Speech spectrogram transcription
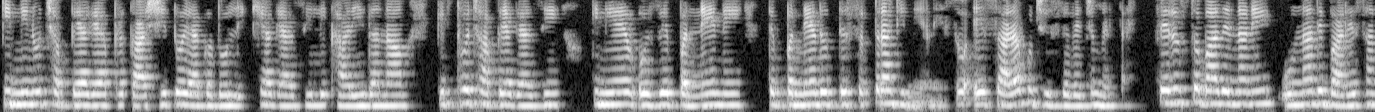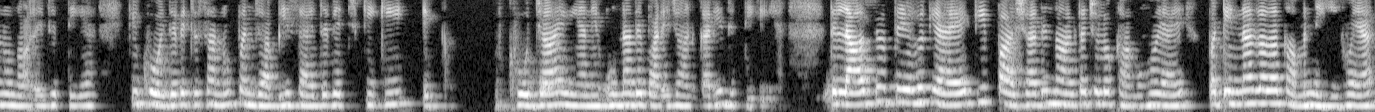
ਕਿੰਨੀ ਨੂੰ ਛਪਿਆ ਗਿਆ, ਪ੍ਰਕਾਸ਼ਿਤ ਹੋਇਆ, ਕਦੋਂ ਲਿਖਿਆ ਗਿਆ ਸੀ, ਲਿਖਾਰੀ ਦਾ ਨਾਮ ਕਿੱਥੋਂ ਛਾਪਿਆ ਗਿਆ ਸੀ, ਕਿੰਨੀਆਂ ਉਸਦੇ ਪੰਨੇ ਨੇ ਤੇ ਪੰਨਿਆਂ ਦੇ ਉੱਤੇ 17 ਕਿੰਨੀਆਂ ਨੇ। ਸੋ ਇਹ ਸਾਰਾ ਕੁਝ ਇਸ ਦੇ ਵਿੱਚ ਮਿਲਦਾ ਹੈ। ਫਿਰ ਉਸ ਤੋਂ ਬਾਅਦ ਇਹਨਾਂ ਨੇ ਉਹਨਾਂ ਦੇ ਬਾਰੇ ਸਾਨੂੰ ਨੌਲੇਜ ਦਿੱਤੀ ਹੈ ਕਿ ਖੋਜ ਦੇ ਵਿੱਚ ਸਾਨੂੰ ਪੰਜਾਬੀ ਸਾਹਿਤ ਦੇ ਵਿੱਚ ਕੀ ਕੀ ਇੱਕ ਖੋਜਾਂ ਹੈਗੀਆਂ ਨੇ, ਉਹਨਾਂ ਦੇ ਬਾਰੇ ਜਾਣਕਾਰੀ ਦਿੱਤੀ ਗਈ ਹੈ। ਤੇ ਲਾਸਟ ਉੱਤੇ ਇਹ ਕਿਹਾ ਹੈ ਕਿ ਭਾਸ਼ਾ ਦੇ ਨਾਲ ਤਾਂ ਚਲੋ ਕੰਮ ਹੋਇਆ ਹੈ ਬਟ ਇੰਨਾ ਜ਼ਿਆਦਾ ਕੰਮ ਨਹੀਂ ਹੋਇਆ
